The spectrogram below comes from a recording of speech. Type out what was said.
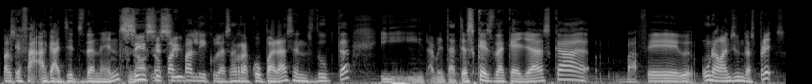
pel que fa a gadgets de nens. Sí, no, sí, no per sí. pel·lícules, a recuperar, sens dubte, i, i la veritat és que és d'aquelles que va fer un abans i un després.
